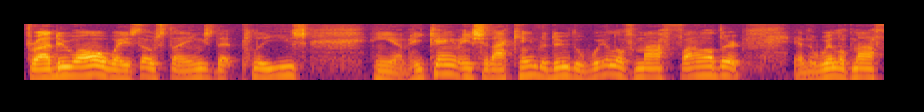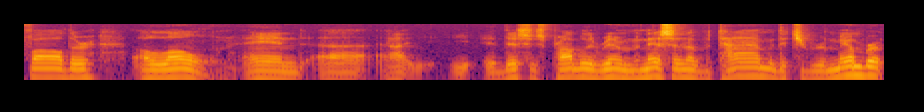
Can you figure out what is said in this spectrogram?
For I do always those things that please him. He came, he said, I came to do the will of my Father and the will of my Father alone. And uh, I, this is probably reminiscent of a time that you remember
